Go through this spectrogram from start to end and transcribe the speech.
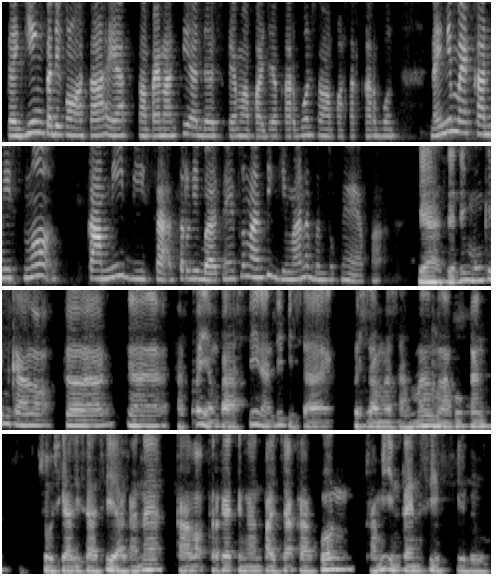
tagging tadi kalau nggak salah ya sampai nanti ada skema pajak karbon sama pasar karbon. Nah ini mekanisme kami bisa terlibatnya itu nanti gimana bentuknya ya Pak? Ya, jadi mungkin kalau uh, uh, apa yang pasti nanti bisa bersama-sama melakukan sosialisasi ya, karena kalau terkait dengan pajak karbon kami intensif gitu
